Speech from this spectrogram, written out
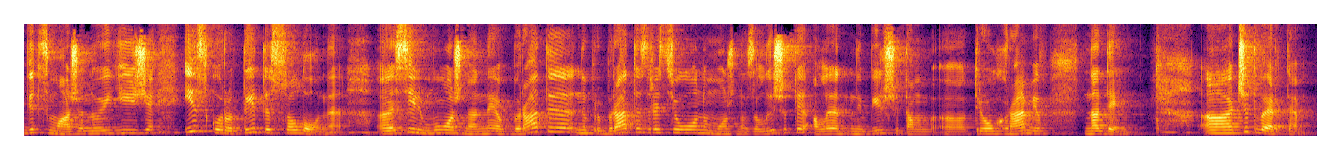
від смаженої їжі і скоротити солоне. Е, Сіль можна не вбирати, не прибирати з раціону, можна залишити, але не більше там 3 грамів на день. Е, Четверте.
